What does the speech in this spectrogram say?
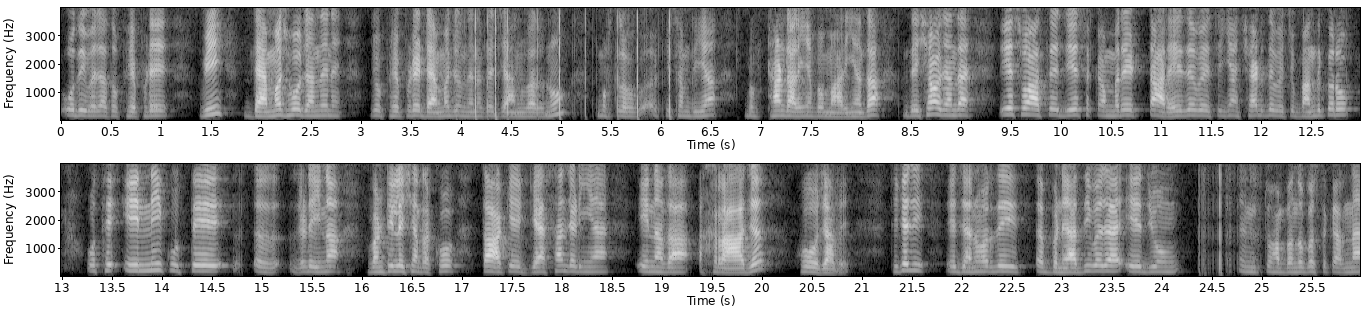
ਉਹਦੀ ਵਜ੍ਹਾ ਤੋਂ ਫੇਫੜੇ ਵੀ ਡੈਮੇਜ ਹੋ ਜਾਂਦੇ ਨੇ। ਜੋ ਫੇਫੜੇ ਡੈਮੇਜ ਹੁੰਦੇ ਨੇ ਤੇ ਜਾਨਵਰ ਨੂੰ ਮੁxtਲਫ ਕਿਸਮ ਦੀਆਂ ਠੰਡ ਵਾਲੀਆਂ ਬਿਮਾਰੀਆਂ ਦਾ ਦੇਸ਼ਾ ਹੋ ਜਾਂਦਾ ਇਸ ਵਾਸਤੇ ਜਿਸ ਕਮਰੇ ਢਾਰੇ ਦੇ ਵਿੱਚ ਜਾਂ ਸ਼ੈੱਡ ਦੇ ਵਿੱਚ ਬੰਦ ਕਰੋ, ਉੱਥੇ ਇੰਨੀ ਕੁੱਤੇ ਜਿਹੜੀ ਨਾ ਵੈਂਟੀਲੇਸ਼ਨ ਰੱਖੋ ਤਾਂ ਕਿ ਗੈਸਾਂ ਜਿਹੜੀਆਂ, ਇਹਨਾਂ ਦਾ ਅਖਰਾਜ ਹੋ ਜਾਵੇ। ਠੀਕ ਹੈ ਜੀ? ਇਹ ਜਾਨਵਰ ਦੀ ਬੁਨਿਆਦੀ ਵਜ੍ਹਾ ਇਹ ਜੋ ਤੁਹਾਂ ਬੰਦੋਬਸਤ ਕਰਨਾ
